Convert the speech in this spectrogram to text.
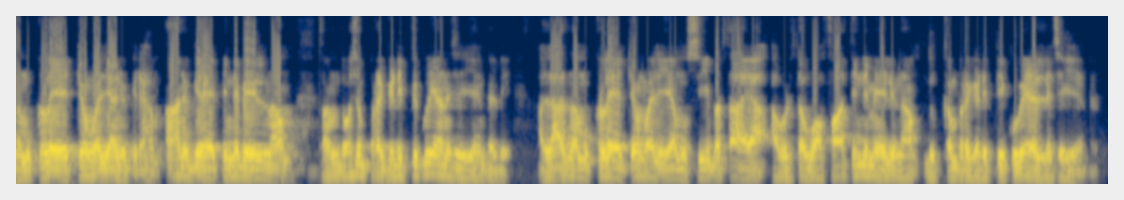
നമുക്കുള്ള ഏറ്റവും വലിയ അനുഗ്രഹം ആ അനുഗ്രഹത്തിന്റെ പേരിൽ നാം സന്തോഷം പ്രകടിപ്പിക്കുകയാണ് ചെയ്യേണ്ടത് അല്ലാതെ നമുക്കുള്ള ഏറ്റവും വലിയ മുസീബത്തായ അവിടുത്തെ വഫാത്തിന്റെ മേലിൽ നാം ദുഃഖം പ്രകടിപ്പിക്കുകയല്ല ചെയ്യേണ്ടത്.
